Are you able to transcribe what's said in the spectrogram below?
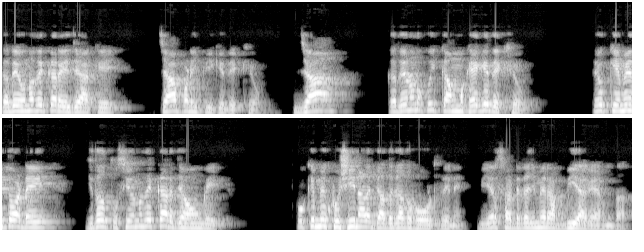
ਕਦੇ ਉਹਨਾਂ ਦੇ ਘਰੇ ਜਾ ਕੇ ਚਾਹ ਪਾਣੀ ਪੀ ਕੇ ਦੇਖਿਓ, ਜਾਂ ਕਦੇ ਉਹਨਾਂ ਨੂੰ ਕੋਈ ਕੰਮ ਕਹਿ ਕੇ ਦੇਖਿਓ, ਤੇ ਉਹ ਕਿਵੇਂ ਤੁਹਾਡੇ, ਜਦੋਂ ਤੁਸੀਂ ਉਹਨਾਂ ਦੇ ਘਰ ਜਾਓਗੇ, ਉਹ ਕਿਵੇਂ ਖੁਸ਼ੀ ਨਾਲ ਗਦਗਦ ਹੋ ਉੱਠਦੇ ਨੇ, ਵੀ ਯਾਰ ਸਾਡੇ ਤਾਂ ਜਿਵੇਂ ਰੱਬ ਹੀ ਆ ਗਿਆ ਹੁੰਦਾ।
